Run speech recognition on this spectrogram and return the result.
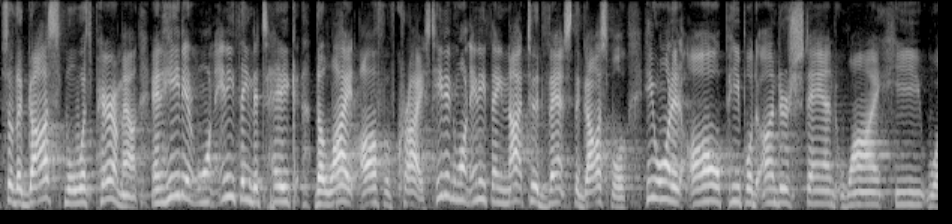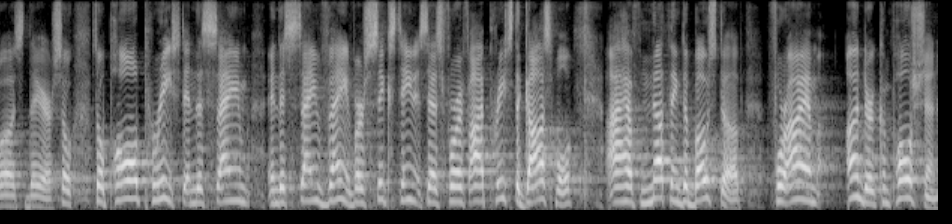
So the gospel was paramount. And he didn't want anything to take the light off of Christ. He didn't want anything not to advance the gospel. He wanted all people to understand why he was there. So, so Paul preached in this same in this same vein. Verse 16 it says, For if I preach the gospel, I have nothing to boast of, for I am under compulsion.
